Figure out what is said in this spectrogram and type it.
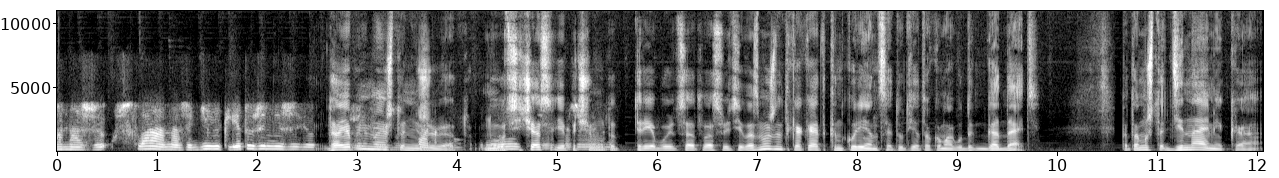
она же ушла, она же 9 лет уже не живет. Да, я понимаю, что не так, живет. Но вот ну, сейчас ей понимаю. почему-то требуется от вас уйти. Возможно, это какая-то конкуренция. Тут я только могу догадать. Потому что динамика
